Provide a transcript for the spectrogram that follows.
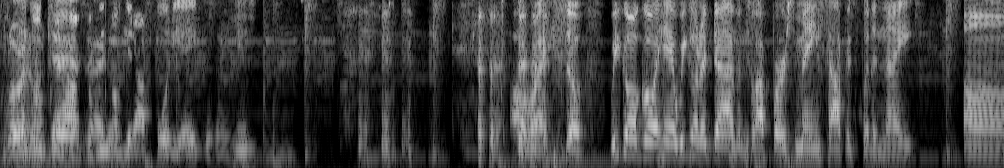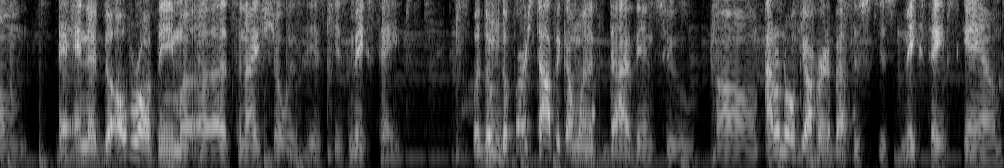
Florida, gonna care, so we gonna get our forty acres in Houston. All right, so we're gonna go ahead. We're gonna dive into our first main topic for the night. Um, and the, the overall theme of uh, tonight's show is is, is mixtapes. But the, hmm. the first topic I wanted to dive into, um, I don't know if y'all heard about this this mixtape scam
